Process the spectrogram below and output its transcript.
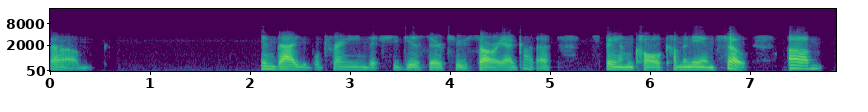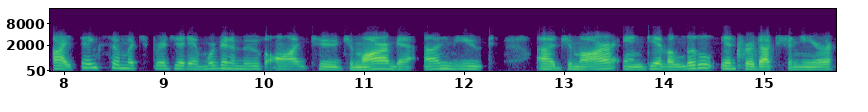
um, invaluable training that she gives there too. Sorry, I got a spam call coming in. So, um, all right, thanks so much, Bridget. And we're going to move on to Jemar. I'm going to unmute uh, Jemar and give a little introduction here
